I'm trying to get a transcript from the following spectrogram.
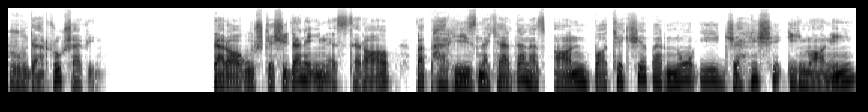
رو در رو شویم. در آغوش کشیدن این استراب و پرهیز نکردن از آن با تکیه بر نوعی جهش ایمانی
